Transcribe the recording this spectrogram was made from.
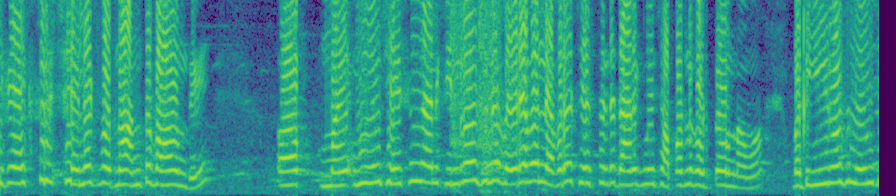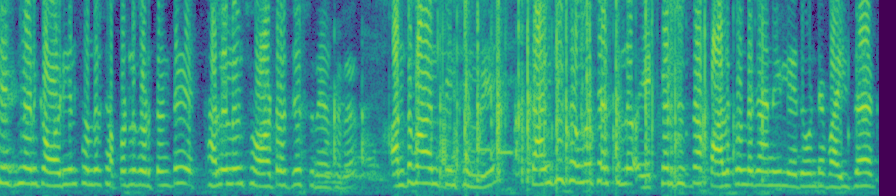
ఇక ఎక్స్ప్రెస్ చేయలేకపోతున్నాం. అంత బాగుంది. మేము చేసిన దానికి ఇన్ని రోజులు వేరే వాళ్ళు ఎవరో చేస్తుంటే దానికి మేము చప్పట్లు కొడుతూ ఉన్నాము. బట్ ఈ రోజు మేము చేసిన దానికి ఆడియన్స్ అందరూ చప్పట్లు కొడుతుంటే కళ్ళలోంచి వాటర్ వచ్చేస్తున్నాయి అసలు. అంత బాగా అనిపించింది. థ్యాంక్ యూ సో మచ్ అసలు. ఎక్కడ చూసినా పాలకొండ కానీ లేదు అంటే వైజాగ్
